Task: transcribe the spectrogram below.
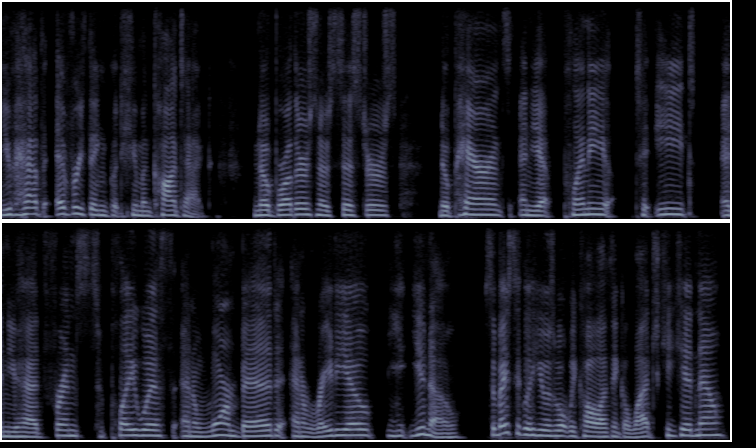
You have everything but human contact no brothers, no sisters, no parents, and yet plenty to eat. And you had friends to play with, and a warm bed, and a radio, y- you know. So basically, he was what we call, I think, a latchkey kid now.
